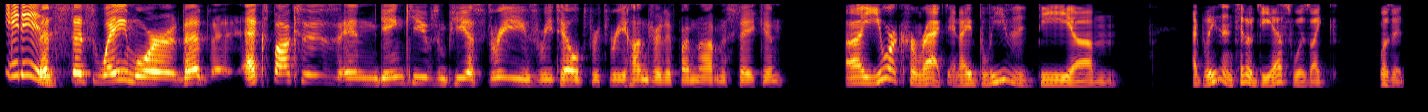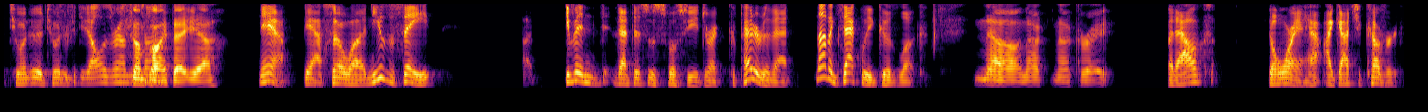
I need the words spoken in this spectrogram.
It is. That's that's way more. That Xboxes and GameCubes and PS3s retailed for three hundred, if I'm not mistaken. Uh, you are correct, and I believe that the um, I believe the Nintendo DS was like, was it two hundred or two hundred fifty dollars around this Something like that. Yeah. Yeah, yeah. So, uh, needless to say, uh, given that this was supposed to be a direct competitor to that, not exactly a good look. No, not not great. But Alex, don't worry, I, got you covered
